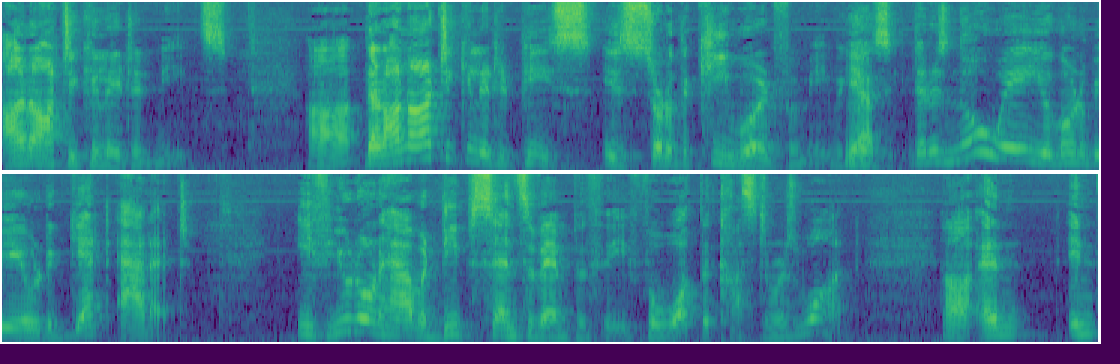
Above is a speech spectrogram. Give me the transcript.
unarticulated needs. Uh, that unarticulated piece is sort of the key word for me because yeah. there is no way you're going to be able to get at it if you don't have a deep sense of empathy for what the customers want. Uh, and in,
